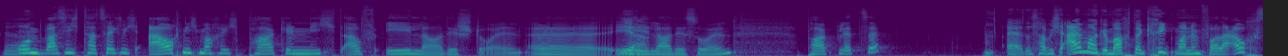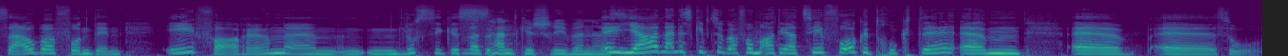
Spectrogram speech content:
Ja. Und was ich tatsächlich auch nicht mache, ich parke nicht auf E-Ladestollen, äh, Ja. E-Ladesäulen, Parkplätze. Äh, das habe ich einmal gemacht, dann kriegt man im Fall auch sauber von den E-Fahrern ein, ein lustiges. Was handgeschriebenes. äh, ja, nein, es gibt sogar vom ADAC vorgedruckte, ähm, äh, äh, so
